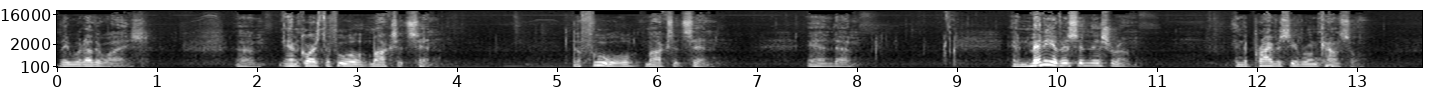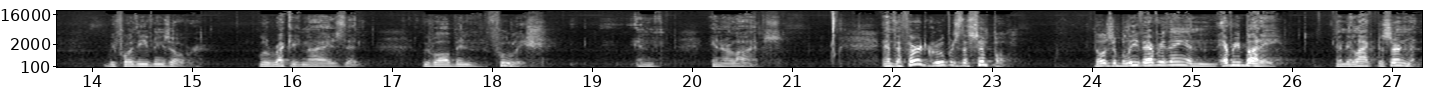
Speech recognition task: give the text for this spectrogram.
they would otherwise. Um, and of course, the fool mocks at sin. The fool mocks at sin. And, uh, and many of us in this room, in the privacy of our own counsel, before the evening's over, we'll recognize that we've all been foolish in, in our lives. And the third group is the simple those who believe everything and everybody, and they lack discernment.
